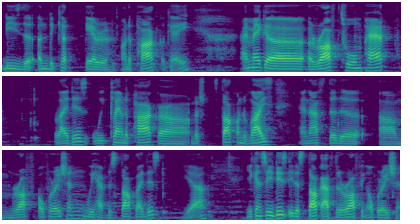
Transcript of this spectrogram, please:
this is the undercut area on the park okay? I make a, a rough tool path like this we clamp the park uh, the stock on the vice and after the um, rough operation we have the stock like this. Yeah. You can see this is the stock after the roughing operation.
